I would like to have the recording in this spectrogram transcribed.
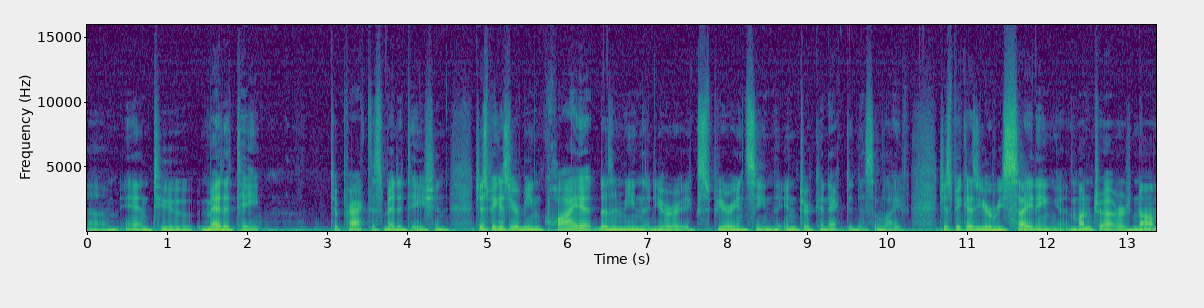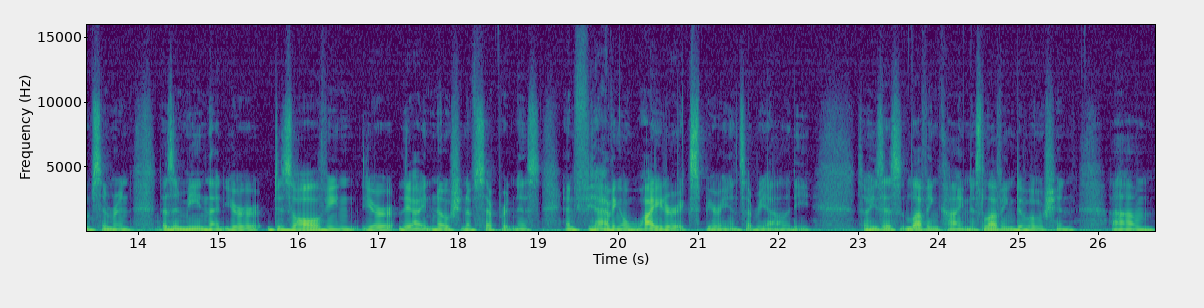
um, and to meditate to practice meditation, just because you're being quiet doesn't mean that you're experiencing the interconnectedness of life. Just because you're reciting a mantra or nam simran doesn't mean that you're dissolving your the notion of separateness and f- having a wider experience of reality. So he says, loving kindness, loving devotion. Um,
